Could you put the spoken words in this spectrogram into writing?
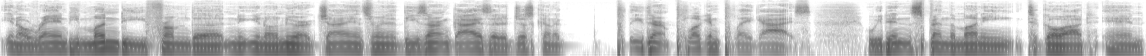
you know, Ryan Mundy from the you know New York Giants. Or these aren't guys that are just going to these aren't plug and play guys. We didn't spend the money to go out and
